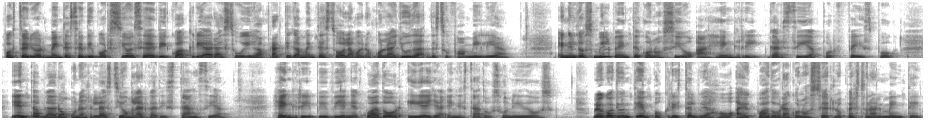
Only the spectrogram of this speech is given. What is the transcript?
Posteriormente se divorció y se dedicó a criar a su hija prácticamente sola, bueno, con la ayuda de su familia. En el 2020 conoció a Henry García por Facebook y entablaron una relación a larga distancia. Henry vivía en Ecuador y ella en Estados Unidos. Luego de un tiempo, Crystal viajó a Ecuador a conocerlo personalmente.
